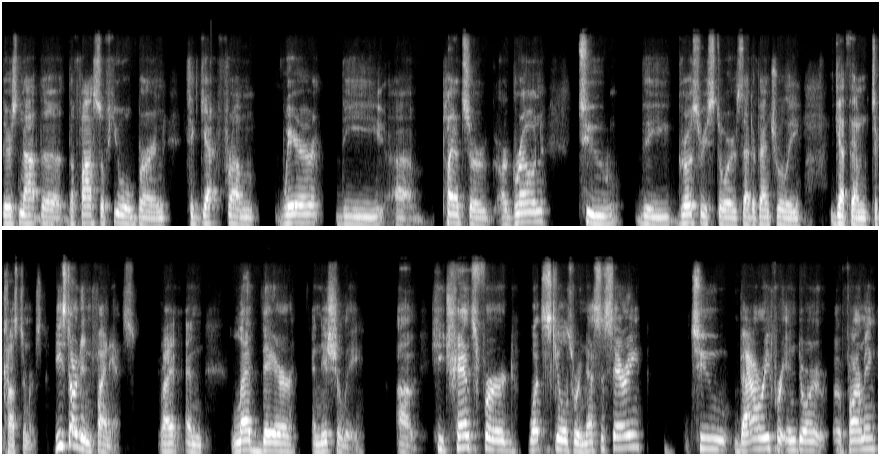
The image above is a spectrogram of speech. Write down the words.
there's not the, the fossil fuel burn to get from where the uh, plants are, are grown to the grocery stores that eventually get them to customers. He started in finance, right? And led there initially. Uh, he transferred what skills were necessary to Bowery for indoor uh, farming,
